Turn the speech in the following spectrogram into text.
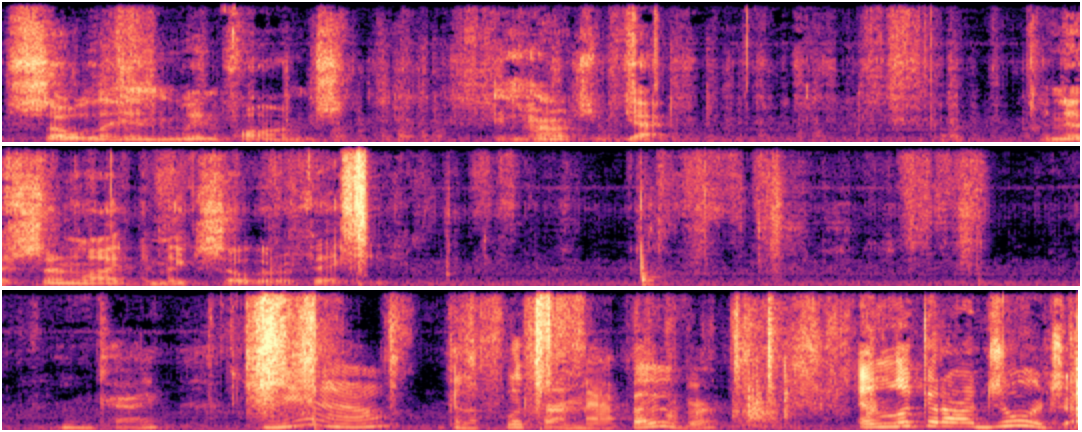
solar and wind farms. You've got enough sunlight to make solar effective. Okay. Going to flip our map over and look at our Georgia.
